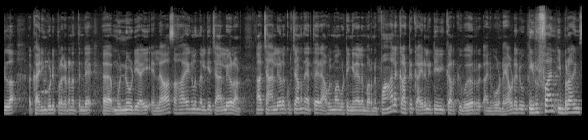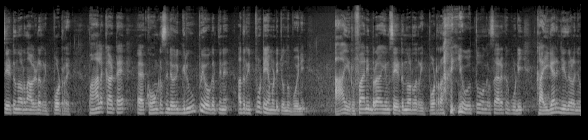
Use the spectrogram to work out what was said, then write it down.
ഉള്ള കരിങ്കൊടി പ്രകടനത്തിന്റെ മുന്നോടിയായി എല്ലാ സഹായങ്ങളും നൽകിയ ചാനലുകളാണ്. ആ ചാനലുകളെക്കുറിച്ചാണ് നേരത്തെ രാഹുൽ മാങ്കുട്ടി ഇങ്ങനെയെല്ലാം പറഞ്ഞു പാലക്കാട്ട് കൈരളി ടി വിക്കാർക്ക് വേറൊരു അനുഭവം ഉണ്ടായി. അവിടെ ഒരു ഇർഫാൻ ഇബ്രാഹിം സേട്ട് എന്ന് പറഞ്ഞ അവരുടെ റിപ്പോർട്ടർ പാലക്കാട്ടെ കോൺഗ്രസിന്റെ ഒരു ഗ്രൂപ്പ് യോഗത്തിന് അത് റിപ്പോർട്ട് ചെയ്യാൻ വേണ്ടിയിട്ടൊന്ന് പോയിനി. ആ ഇർഫാൻ ഇബ്രാഹിം സേട്ട് എന്ന് പറഞ്ഞ റിപ്പോർട്ടർ യൂത്ത് കോൺഗ്രസ്സുകാരൊക്കെ കൂടി കൈകാര്യം ചെയ്ത് കളഞ്ഞു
